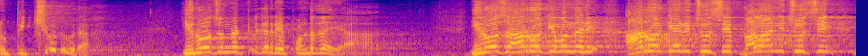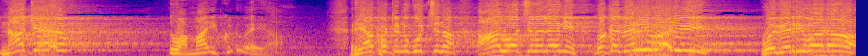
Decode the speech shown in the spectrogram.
నువ్వు పిచ్చోడురా ఈరోజు ఉన్నట్లుగా రేపు ఉండదయ్యా. ఈరోజు ఆరోగ్యం ఉందని ఆరోగ్యాన్ని చూసి బలాన్ని చూసి నాకే? నువ్వు అమాయకుడు అయ్యా రేపటిని కూర్చిన ఆలోచన లేని ఒక వెర్రివాడివి. ఓ వెర్రివాడా?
